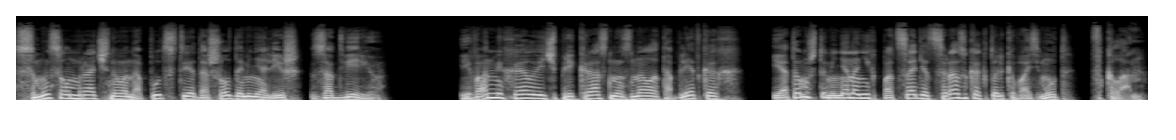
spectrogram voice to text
Смысл мрачного напутствия дошел до меня лишь за дверью. Иван Михайлович прекрасно знал о таблетках и о том, что меня на них подсадят сразу, как только возьмут в клан.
